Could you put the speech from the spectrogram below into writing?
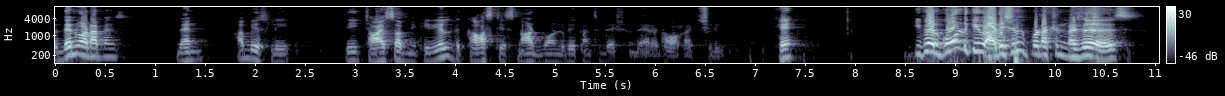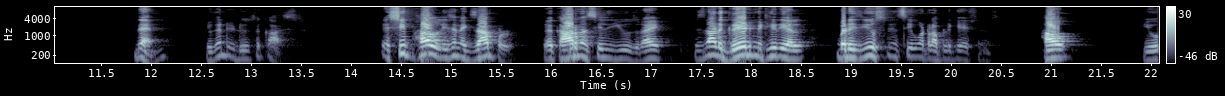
So then what happens then obviously the choice of material the cost is not going to be consideration there at all actually okay. If you are going to give additional production measures, then you can reduce the cost. A ship hull is an example, a carbon steel is used, right. It is not a great material, but is used in seawater applications. How? You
